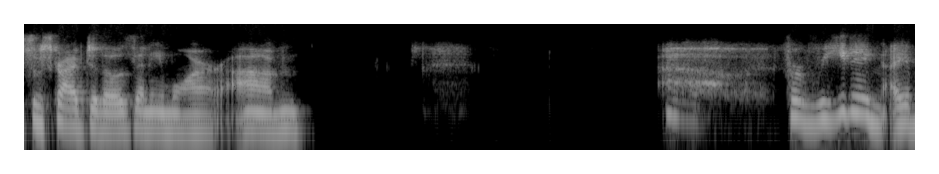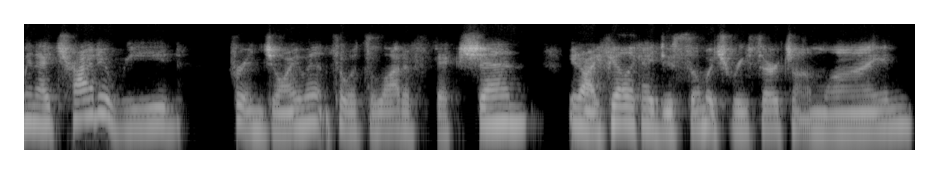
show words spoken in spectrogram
subscribe to those anymore. Um for reading, I mean, I try to read for enjoyment, so it's a lot of fiction. You know, I feel like I do so much research online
